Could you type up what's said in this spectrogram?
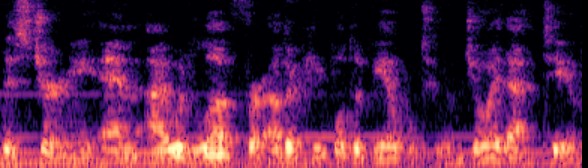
this journey, and I would love for other people to be able to enjoy that too.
